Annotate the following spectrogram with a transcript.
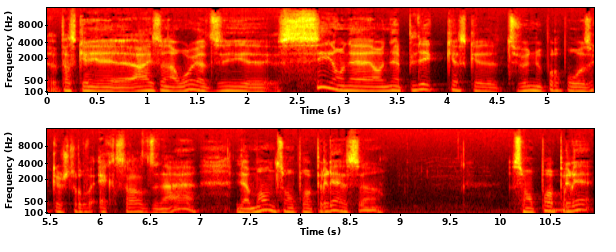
Euh, Parce que euh, Eisenhower a dit si on, a- on applique qu'est-ce que tu veux nous proposer que je trouve extraordinaire, le monde ne sont pas prêts à ça. Sont pas prêts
